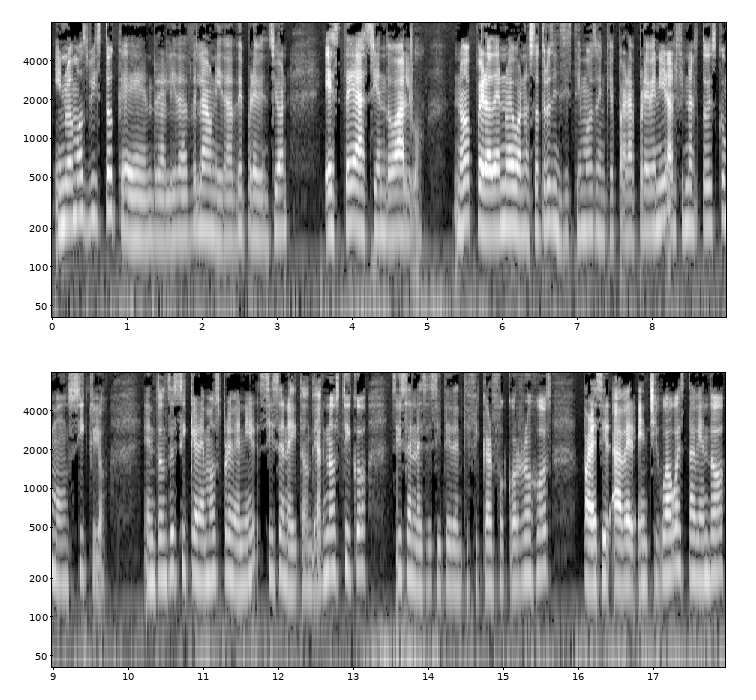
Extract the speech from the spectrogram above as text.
y no hemos visto que en realidad la unidad de prevención esté haciendo algo, ¿no? Pero de nuevo, nosotros insistimos en que para prevenir, al final todo es como un ciclo. Entonces, si queremos prevenir, sí se necesita un diagnóstico, sí se necesita identificar focos rojos para decir, a ver, en Chihuahua está habiendo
